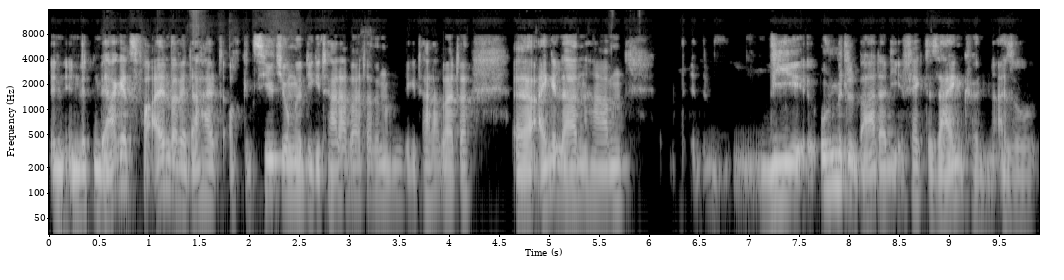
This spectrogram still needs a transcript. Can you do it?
in, in Wittenberg jetzt vor allem, weil wir da halt auch gezielt junge Digitalarbeiterinnen und Digitalarbeiter äh, eingeladen haben, wie unmittelbar da die Effekte sein können. Also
